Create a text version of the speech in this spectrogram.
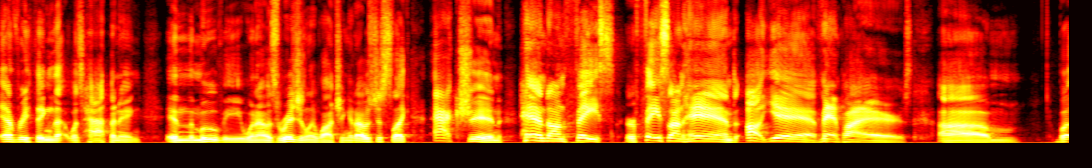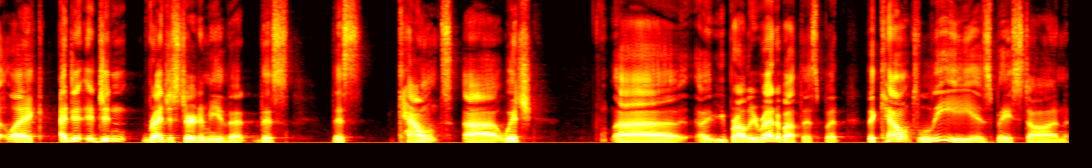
everything that was happening in the movie when I was originally watching it. I was just like, action, hand on face or face on hand. Oh yeah, vampires. Um but like I did it didn't register to me that this this count uh which uh, uh, you probably read about this, but the Count Lee is based on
